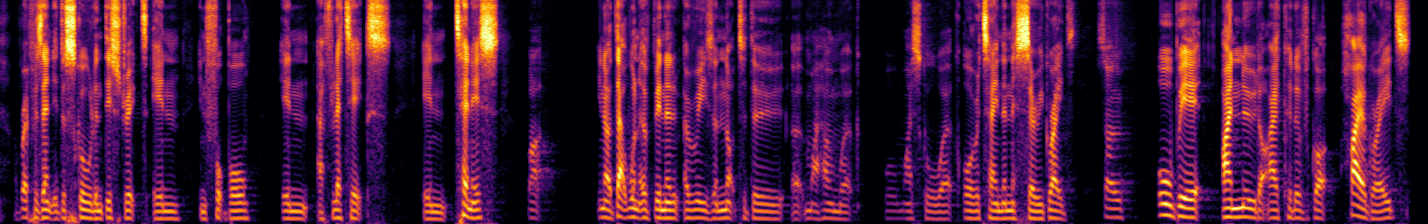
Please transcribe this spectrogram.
I represented the school and district in in football in athletics, in tennis, but you know that wouldn't have been a, a reason not to do uh, my homework or my schoolwork or retain the necessary grades. So, albeit I knew that I could have got higher grades,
